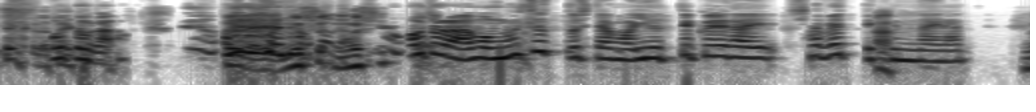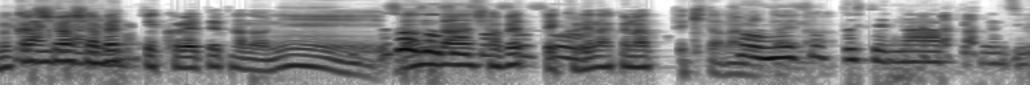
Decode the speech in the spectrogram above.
音が。音がもうムスッとしてもう言ってくれない、喋ってくんないな。昔は喋ってくれてたのに、そうそうだんだんそうそうそう喋ってくれなくなってきたな、そう、みたいな。ムスッとしてんなって感じ。へ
